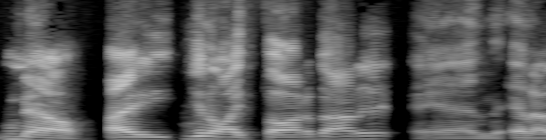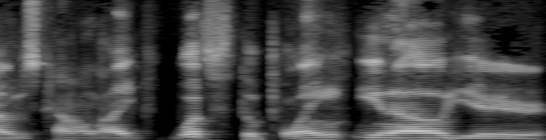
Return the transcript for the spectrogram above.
No, I you know I thought about it and and I was kind of like, what's the point? You know, you're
